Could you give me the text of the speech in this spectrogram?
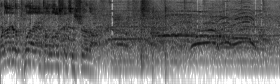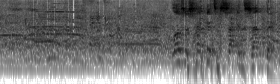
We're not going to play until Los takes his shirt off. Los is saying it's a second set thing.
